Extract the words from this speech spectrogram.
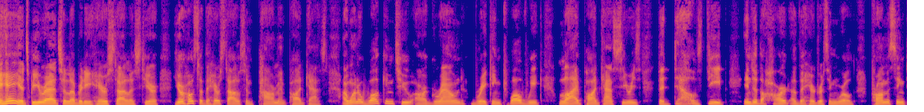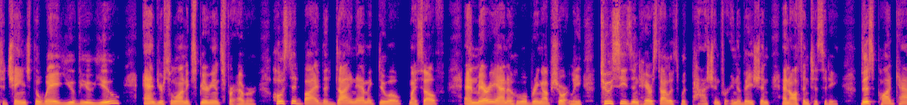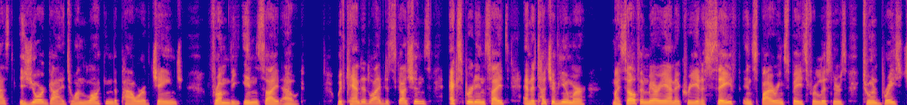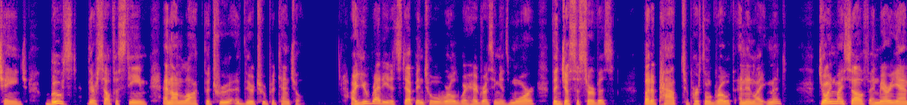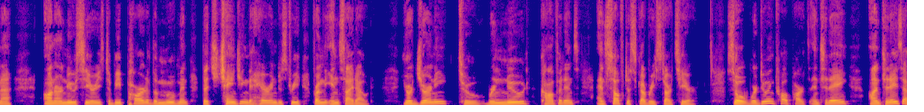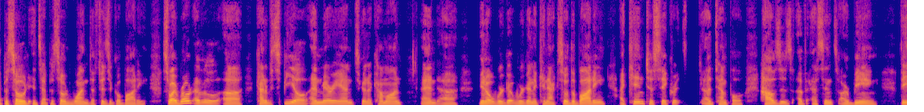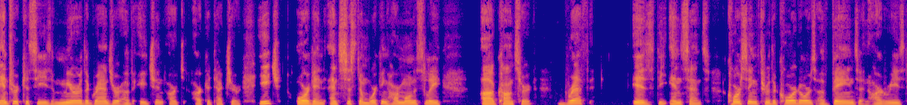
Hey, hey, it's B Rad Celebrity Hairstylist here, your host of the Hairstylist Empowerment Podcast. I want to welcome to our groundbreaking 12 week live podcast series that delves deep into the heart of the hairdressing world, promising to change the way you view you and your salon experience forever. Hosted by the dynamic duo, myself and Mariana, who will bring up shortly, two seasoned hairstylists with passion for innovation and authenticity. This podcast is your guide to unlocking the power of change from the inside out. With candid live discussions, expert insights, and a touch of humor, myself and Mariana create a safe, inspiring space for listeners to embrace change, boost their self-esteem, and unlock the true, their true potential. Are you ready to step into a world where hairdressing is more than just a service, but a path to personal growth and enlightenment? Join myself and Mariana on our new series to be part of the movement that's changing the hair industry from the inside out. Your journey to renewed confidence and self discovery starts here. So, we're doing 12 parts, and today on today's episode, it's episode one, the physical body. So I wrote a little uh, kind of spiel, and Mariana's going to come on, and uh, you know we're go- we're going to connect. So the body, akin to sacred uh, temple, houses of essence are being. The intricacies mirror the grandeur of ancient art- architecture. Each organ and system working harmoniously uh, concert. Breath is the incense coursing through the corridors of veins and arteries,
